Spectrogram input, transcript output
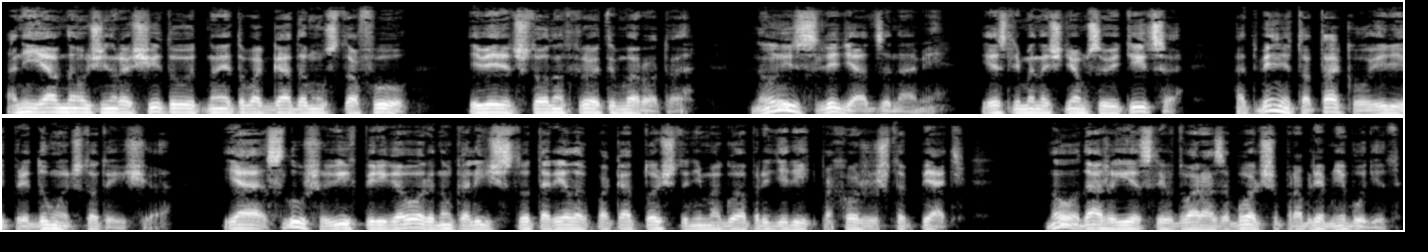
Они явно очень рассчитывают на этого гада Мустафу и верят, что он откроет им ворота. Ну и следят за нами. Если мы начнем суетиться, отменят атаку или придумают что-то еще. Я слушаю их переговоры, но количество тарелок пока точно не могу определить. Похоже, что пять. Ну, даже если в два раза больше, проблем не будет.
